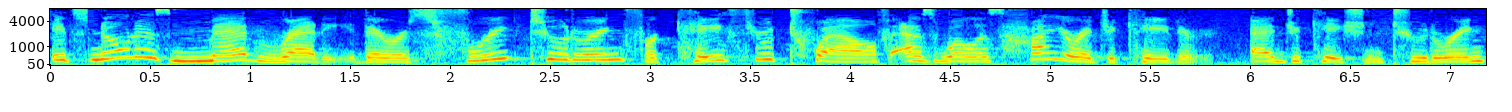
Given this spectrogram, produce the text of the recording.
it's known as Med Ready. There is free tutoring for K through 12 as well as higher education tutoring,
